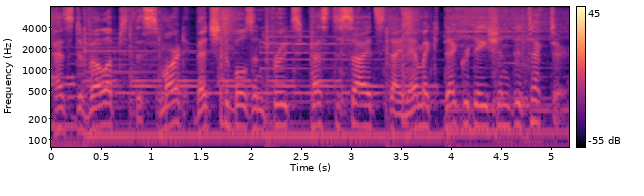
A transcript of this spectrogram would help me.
has developed the Smart Vegetables and Fruits Pesticides Dynamic Degradation Detector,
